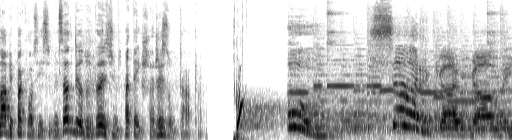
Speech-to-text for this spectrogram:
Labi, paklausīsimies atbildi, un tad es jums pateikšu rezultātu. Sarkangalvi!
